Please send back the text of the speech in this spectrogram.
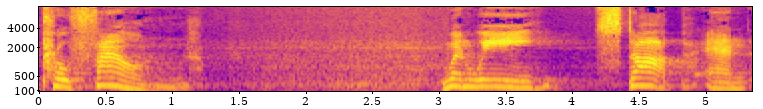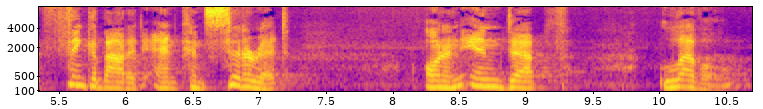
profound, when we stop and think about it and consider it on an in depth level.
